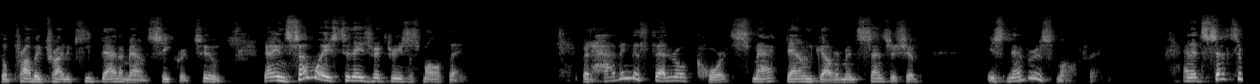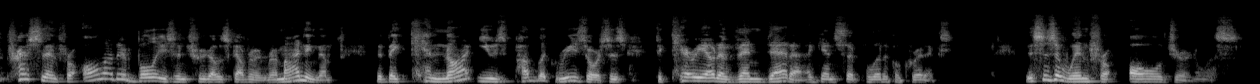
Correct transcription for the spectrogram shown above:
He'll probably try to keep that amount secret too. Now, in some ways, today's victory is a small thing. But having the federal court smack down government censorship is never a small thing. And it sets a precedent for all other bullies in Trudeau's government, reminding them that they cannot use public resources to carry out a vendetta against their political critics. This is a win for all journalists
